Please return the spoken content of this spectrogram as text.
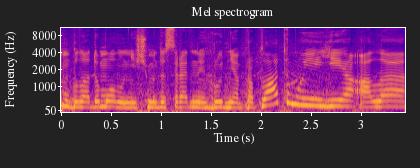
Ну, Була домовленість, що ми до середини грудня проплатимо її, але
